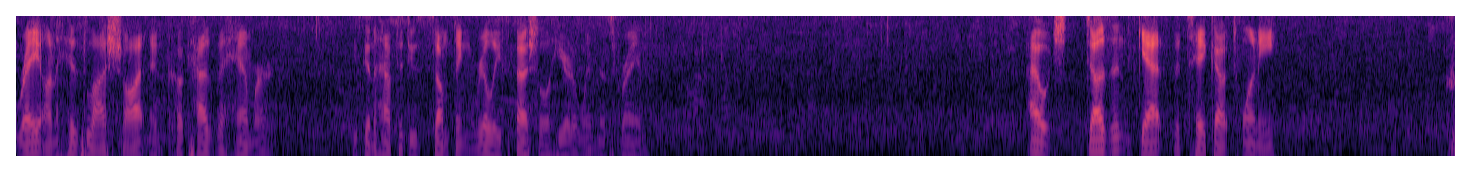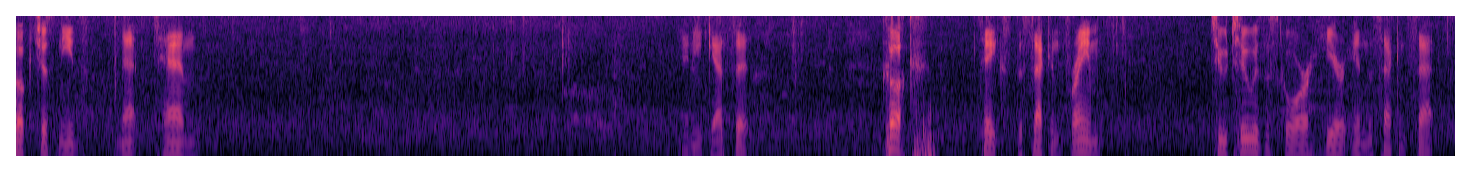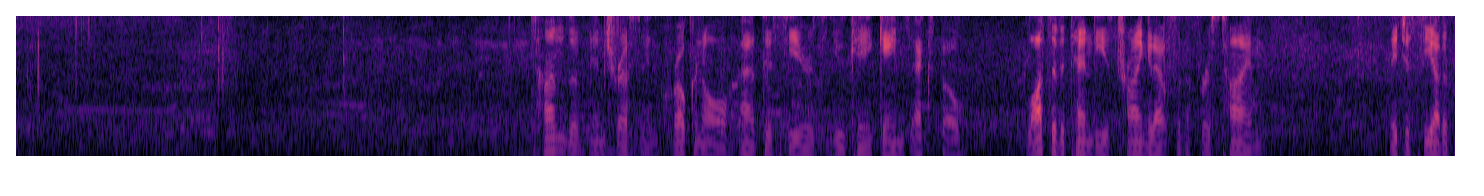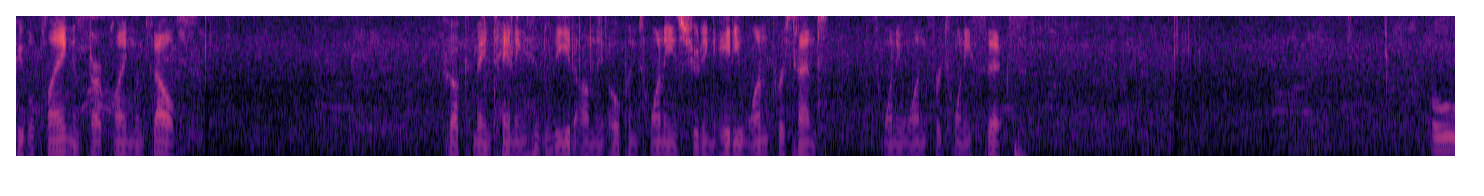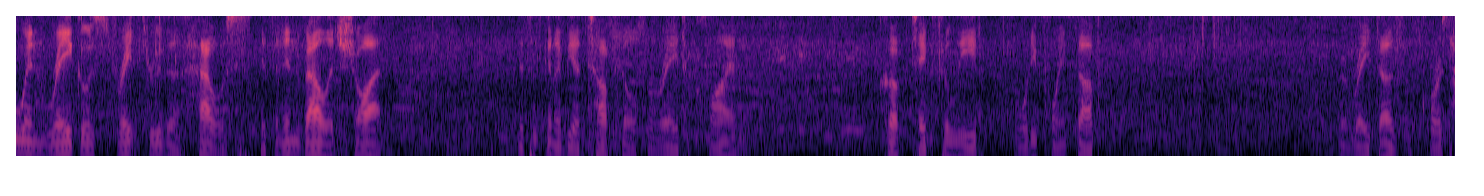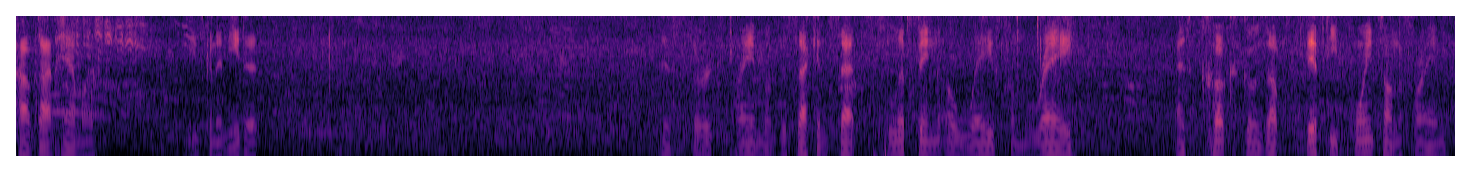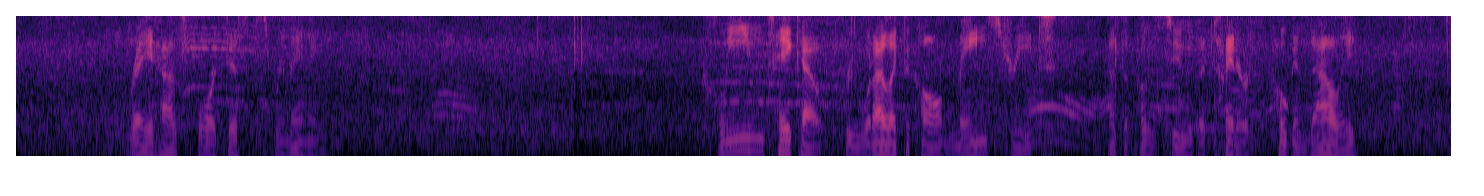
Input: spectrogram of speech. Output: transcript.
Ray on his last shot, and Cook has the hammer. He's going to have to do something really special here to win this frame. Ouch. Doesn't get the takeout 20. Cook just needs net 10. And he gets it. Cook takes the second frame. 2-2 is the score here in the second set. tons of interest in Crokinole at this year's UK Games Expo. Lots of attendees trying it out for the first time. They just see other people playing and start playing themselves. Cook maintaining his lead on the open 20s, shooting 81%, 21 for 26. Oh, and Ray goes straight through the house. It's an invalid shot. This is going to be a tough hill for Ray to climb. Cook takes the lead, 40 points up. But Ray does, of course, have that hammer. He's going to need it. This third frame of the second set slipping away from Ray as Cook goes up 50 points on the frame. Ray has four discs remaining. clean takeout through what I like to call Main Street as opposed to the tighter Hogan's Alley.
